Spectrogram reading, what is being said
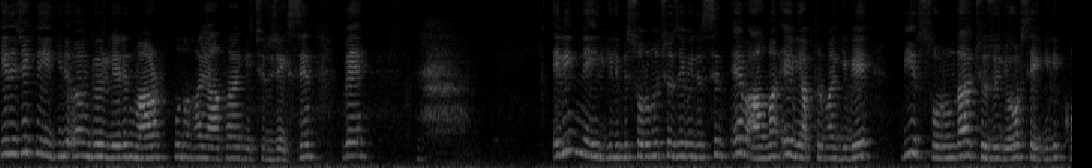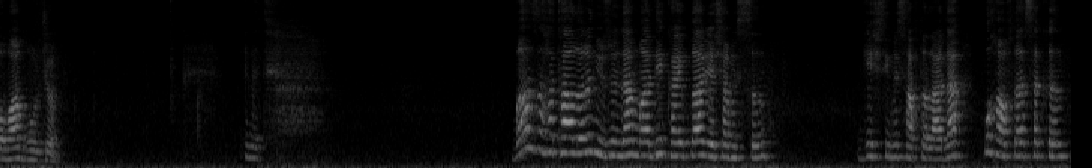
Gelecekle ilgili öngörülerin var. Bunu hayata geçireceksin ve evinle ilgili bir sorunu çözebilirsin. Ev alma, ev yaptırma gibi bir sorun da çözülüyor sevgili Kova burcu. Evet. Bazı hataların yüzünden maddi kayıplar yaşamışsın. Geçtiğimiz haftalarda bu hafta sakın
